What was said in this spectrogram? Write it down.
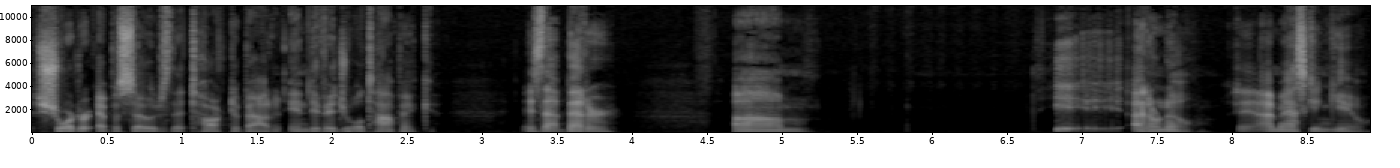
shorter episodes that talked about an individual topic? Is that better? Um, I don't know. I'm asking you.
